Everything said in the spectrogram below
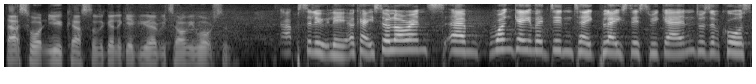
that's what Newcastle are going to give you every time you watch them. Absolutely. Okay, so Lawrence, um, one game that didn't take place this weekend was, of course,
